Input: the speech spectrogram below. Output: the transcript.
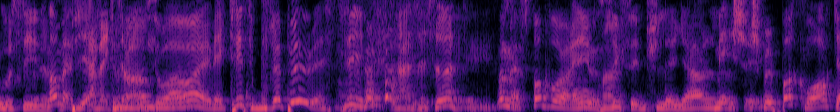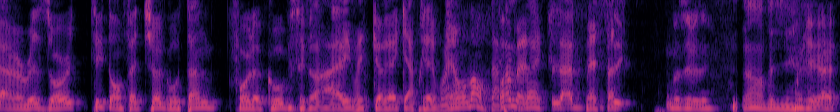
Aussi, là. Non, mais- Puis avec Tom. Ouais ouais, mais Chris, il bougeait plus, esti. Ah, c'est ça. Non, mais c'est pas pour rien aussi Ouais. que c'est plus légal. Mais je, je peux pas croire qu'à un resort, tu sais, t'ont fait chug autant de fois le coup, pis c'est comme, ah, il va être correct après. Voyons non, t'as Ouais, mais la. Mais c'est parce- Vas-y, vas-y. Non, vas-y. Ok, ouais.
